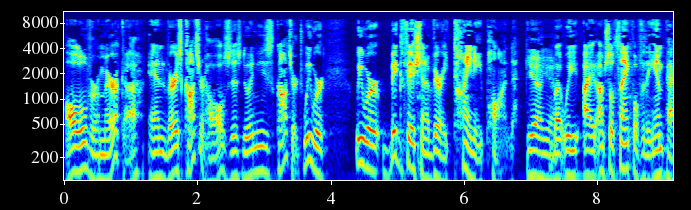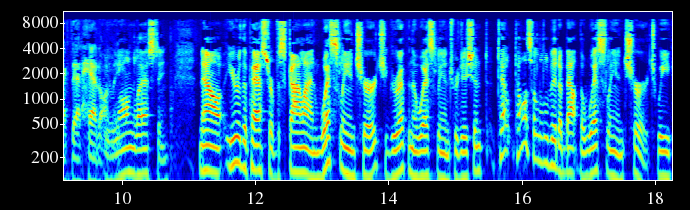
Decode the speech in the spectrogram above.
all over America and various concert halls just doing these concerts. We were we were big fish in a very tiny pond. Yeah, yeah. But we I, am so thankful for the impact that had on me. Long lasting. Now, you're the pastor of a Skyline Wesleyan Church. You grew up in the Wesleyan tradition. Tell, tell us a little bit about the Wesleyan Church. We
